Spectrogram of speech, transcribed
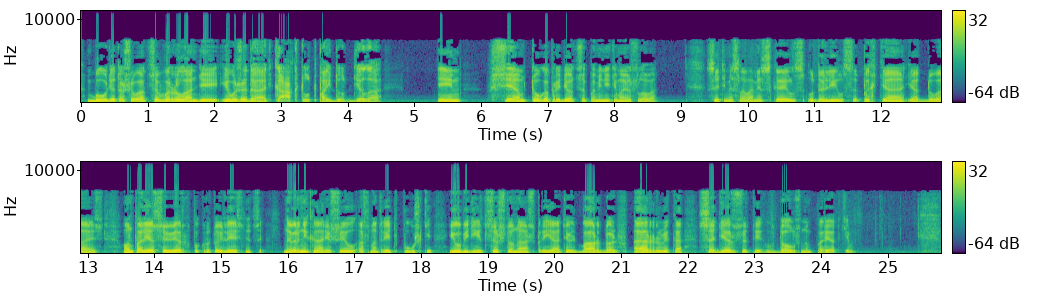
Будет ошиваться в Ирландии и выжидать, как тут пойдут дела. Им всем туго придется, помяните мое слово. С этими словами Скейлс удалился, пыхтя и отдуваясь. Он полез вверх по крутой лестнице. Наверняка решил осмотреть пушки и убедиться, что наш приятель Бардольф Эрвика содержит их в должном порядке.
